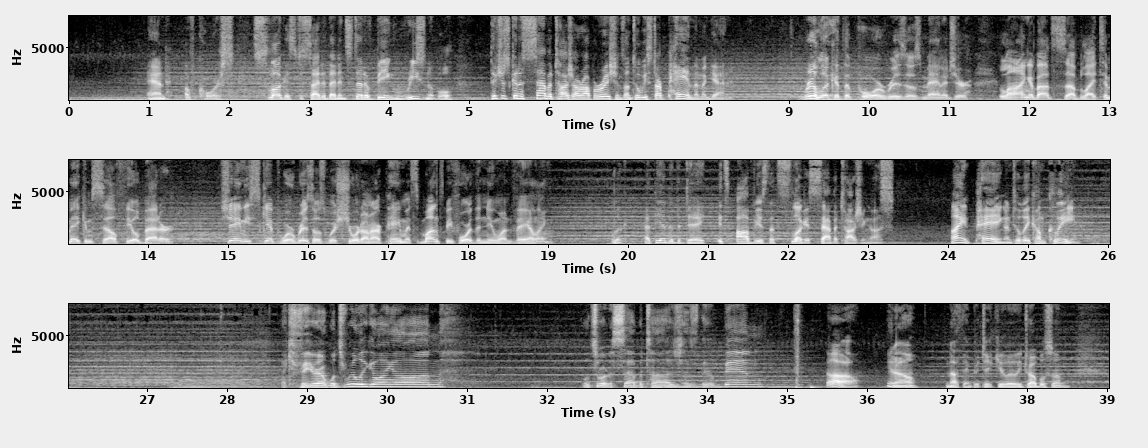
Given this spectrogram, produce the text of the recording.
And, of course, Slug has decided that instead of being reasonable, they're just gonna sabotage our operations until we start paying them again. Really? Look at the poor Rizzo's manager, lying about Sublight to make himself feel better. He skipped where Rizzo's was short on our payments months before the new unveiling. Look, at the end of the day, it's obvious that Slug is sabotaging us. I ain't paying until they come clean. I can figure out what's really going on. What sort of sabotage has there been? Oh, you know, nothing particularly troublesome.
